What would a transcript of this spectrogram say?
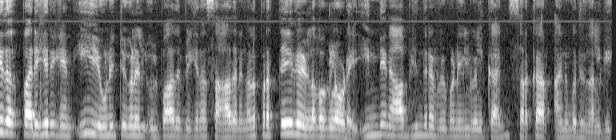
ഇത് പരിഹരിക്കാൻ ഈ യൂണിറ്റുകളിൽ ഉൽപ്പാദിപ്പിക്കുന്ന സാധനങ്ങൾ പ്രത്യേക ഇളവുകളോടെ ഇന്ത്യൻ ആഭ്യന്തര വിപണിയിൽ വിൽക്കാൻ സർക്കാർ അനുമതി നൽകി.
